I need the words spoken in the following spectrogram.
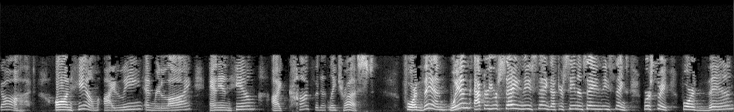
God, On him I lean and rely, and in him I confidently trust. For then, when, after you're saying these things, after you're seeing and saying these things, verse 3, for then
